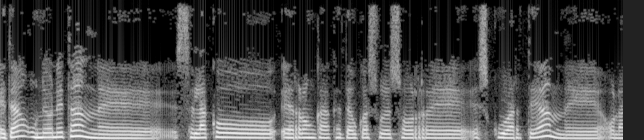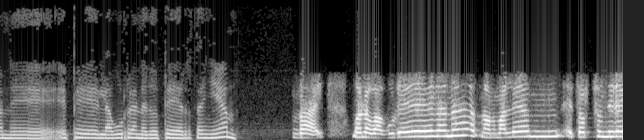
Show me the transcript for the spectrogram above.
Eta, une honetan, e, zelako erronkak daukazu ez hor e, esku artean, e, holan e, epe laburrean edo epe ertainean? Bai, bueno, ba, gure gana, normalean, etortzen dira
